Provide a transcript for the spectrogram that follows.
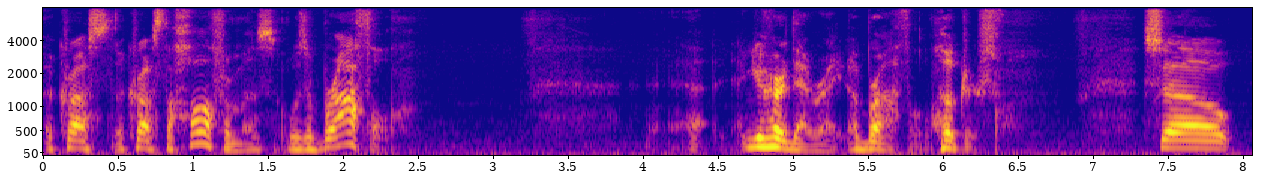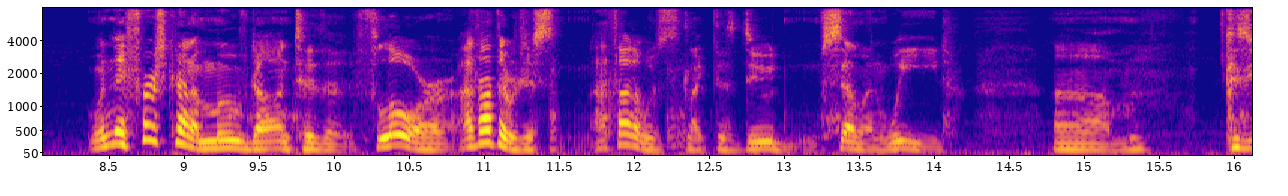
across across the hall from us was a brothel. Uh, you heard that right, a brothel, hookers. So when they first kind of moved on to the floor, I thought they were just I thought it was like this dude selling weed. Um, cause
